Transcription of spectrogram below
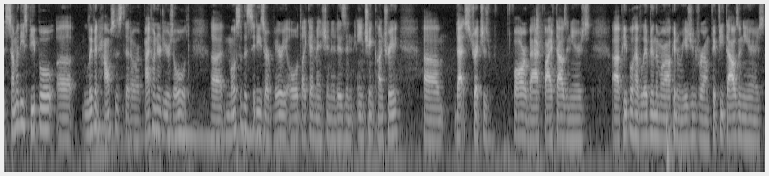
some of these people uh, live in houses that are 500 years old. Uh, most of the cities are very old. Like I mentioned, it is an ancient country um, that stretches far back, 5,000 years. Uh, people have lived in the Moroccan region for around 50,000 years.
